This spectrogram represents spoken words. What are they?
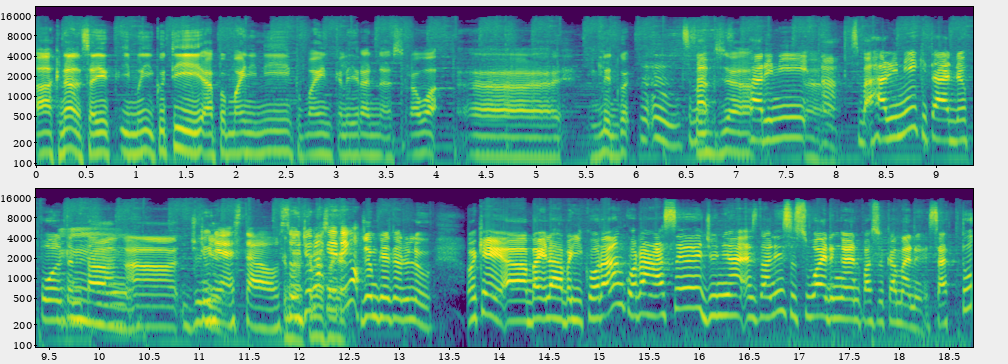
Uh, kenal. Saya mengikuti uh, pemain ini, pemain kelahiran uh, Sarawak. Uh, England kot. Mm-mm, sebab Sejak, hari ni ha. uh, sebab hari ni kita ada poll mm. tentang uh, junior. Junior Estelle. So jomlah kita tengok. Jom kita tengok dulu. Okey, uh, baiklah bagi korang, korang rasa Junior Estelle ni sesuai dengan pasukan mana? Satu,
